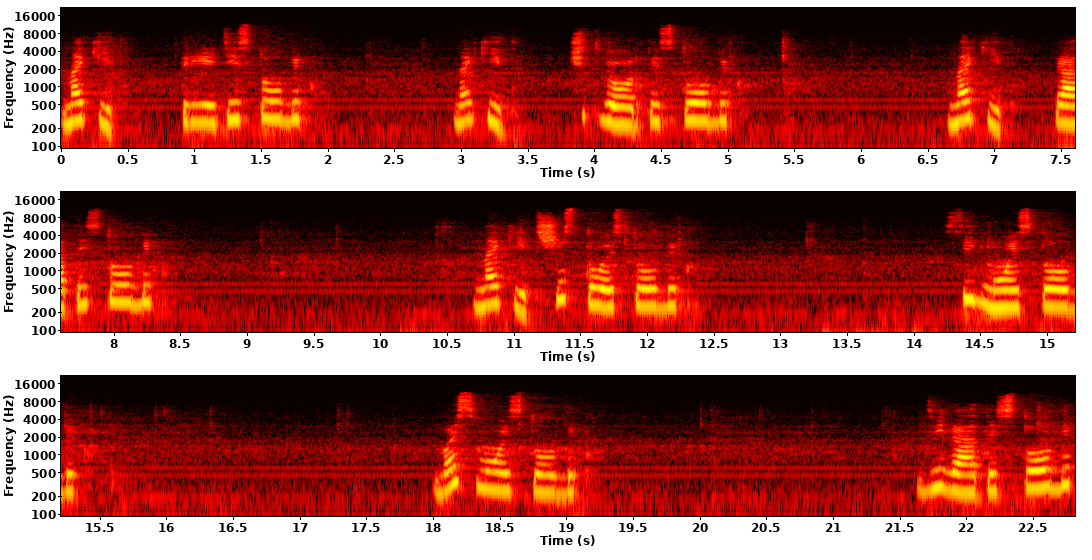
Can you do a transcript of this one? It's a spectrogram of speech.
накид, третий столбик, накид, четвертый столбик, накид, пятый столбик, накид, шестой столбик, седьмой столбик, восьмой столбик, девятый столбик,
